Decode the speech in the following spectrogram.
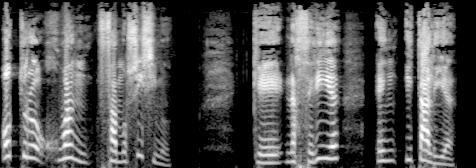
otro Juan famosísimo que nacería en Italia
